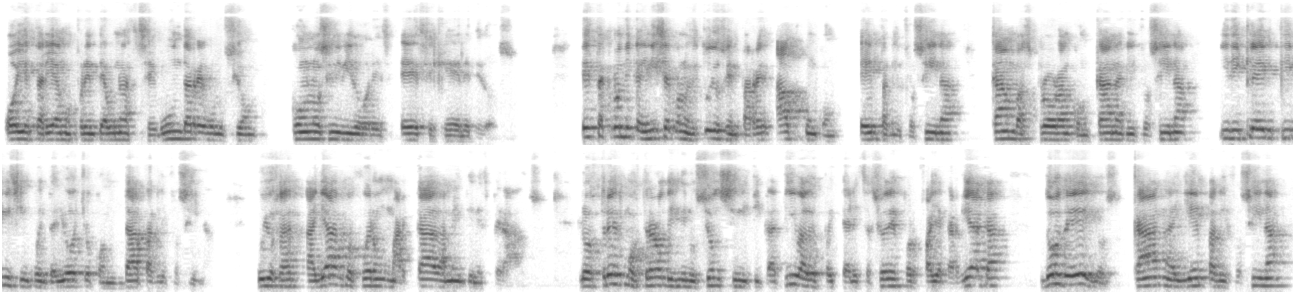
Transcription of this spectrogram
Hoy estaríamos frente a una segunda revolución con los inhibidores SGLT2. Esta crónica inicia con los estudios en Outcome con empaglifosina, Canvas Program con canaglifosina y Declare Clinic 58 con dapaglifosina, cuyos hallazgos fueron marcadamente inesperados. Los tres mostraron disminución significativa de hospitalizaciones por falla cardíaca, Dos de ellos, cana y empaglifosina,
